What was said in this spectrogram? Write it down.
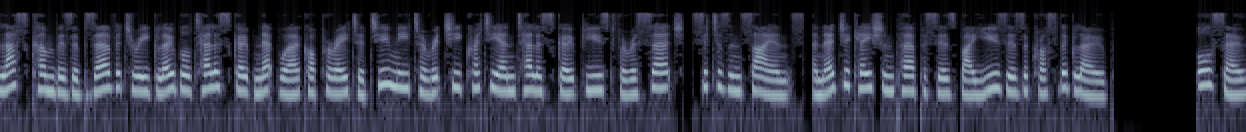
Las Cumbres Observatory Global Telescope Network operate a 2-meter Ritchey-Chrétien telescope used for research, citizen science, and education purposes by users across the globe. Also,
